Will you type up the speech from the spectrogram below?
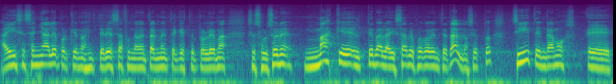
ahí se señale porque nos interesa fundamentalmente que este problema se solucione más que el tema de la ISAPRE propiamente tal, ¿no es cierto? Si tengamos eh,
